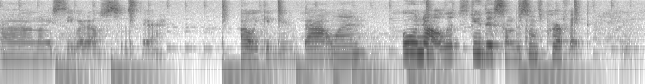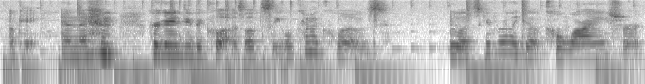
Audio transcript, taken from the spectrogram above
Um, let me see, what else is there? Oh, we could do that one. Oh no, let's do this one. This one's perfect. Okay, and then we're gonna do the clothes. Let's see, what kind of clothes? Ooh, let's give her like a kawaii shirt.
